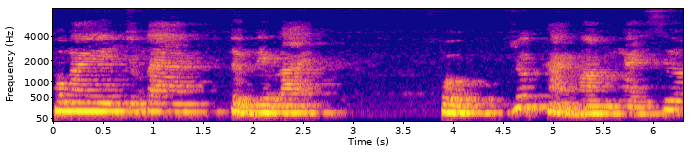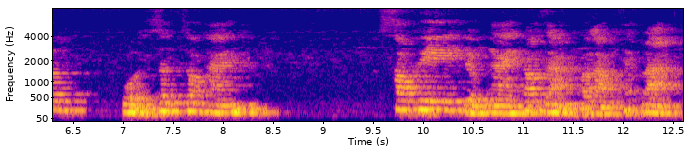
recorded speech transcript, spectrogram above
hôm nay ta tưởng niệm lại. Cuộc rước hải hoàng ngày xưa của dân do thái. Sau khi được ngài cao giảng và làm phép lạ,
